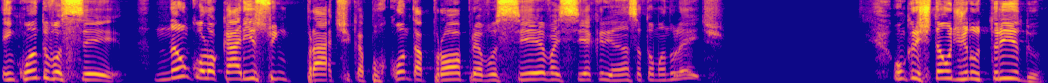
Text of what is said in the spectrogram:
enquanto você não colocar isso em prática por conta própria, você vai ser a criança tomando leite. Um cristão desnutrido,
